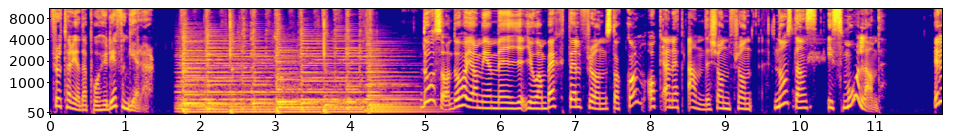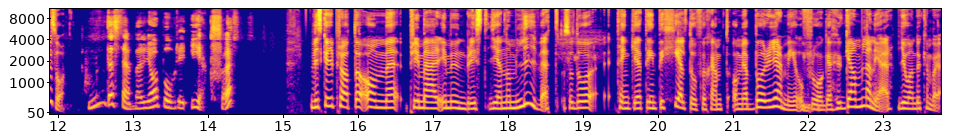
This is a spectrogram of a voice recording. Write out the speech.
för att ta reda på hur det fungerar. Då så, då har jag med mig Johan Bechtel från Stockholm och Annette Andersson från någonstans i Småland. Är det så? Mm, det stämmer, jag bor i Eksjö. Vi ska ju prata om primär immunbrist genom livet, så då tänker jag att det inte är helt oförskämt om jag börjar med att mm. fråga hur gamla ni är. Johan, du kan börja.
